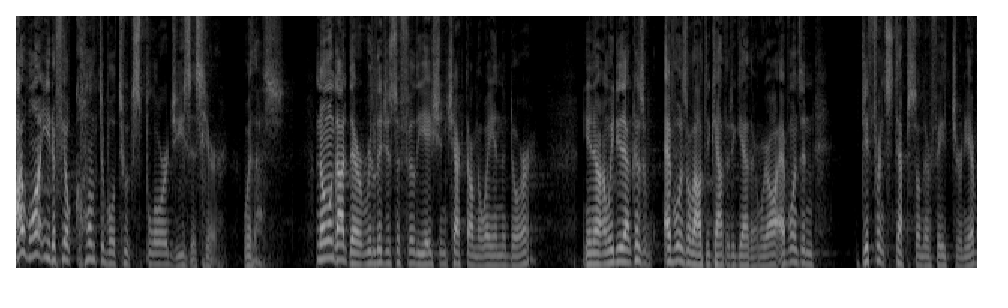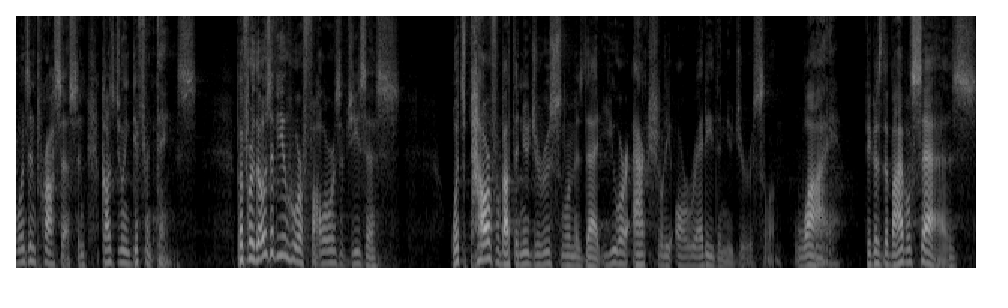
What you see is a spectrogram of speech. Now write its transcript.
I want you to feel comfortable to explore Jesus here with us. No one got their religious affiliation checked on the way in the door. You know, and we do that because everyone's allowed to gather together. And we're all, everyone's in different steps on their faith journey. Everyone's in process, and God's doing different things. But for those of you who are followers of Jesus, what's powerful about the New Jerusalem is that you are actually already the New Jerusalem. Why? Because the Bible says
